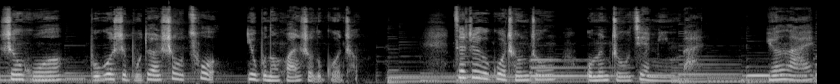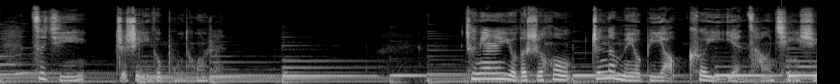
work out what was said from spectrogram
生活不过是不断受挫又不能还手的过程，在这个过程中，我们逐渐明白，原来自己只是一个普通人。成年人有的时候真的没有必要刻意掩藏情绪，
